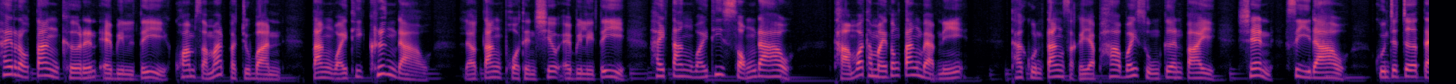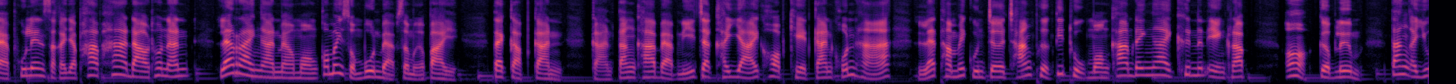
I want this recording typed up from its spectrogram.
ให้เราตั้ง current ability ความสามารถปัจจุบัน ตั้งไว้ที่ครึ่งดาว แล้วตั้ง potential ability ให้ตั้งไว้ที่ 2 ดาว ถามว่าทำไมต้องตั้งแบบนี้ ถ้าคุณตั้งศักยภาพไว้สูงเกินไป เช่น 4 ดาว คุณจะเจอแต่ผู้เล่นศักยภาพ 5 ดาวเท่านั้น และรายงานแมวมองก็ไม่สมบูรณ์แบบเสมอไป แต่กลับกัน การตั้งค่าแบบนี้จะขยายขอบเขตการค้นหา และทำให้คุณเจอช้างเผือกที่ถูกมองข้ามได้ง่ายขึ้นนั่นเองครับอ้อเกือบลืม ตั้งอายุ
